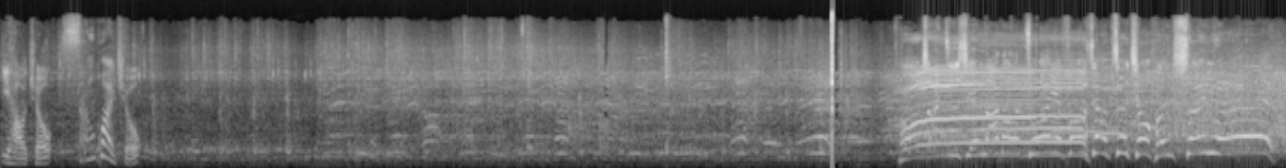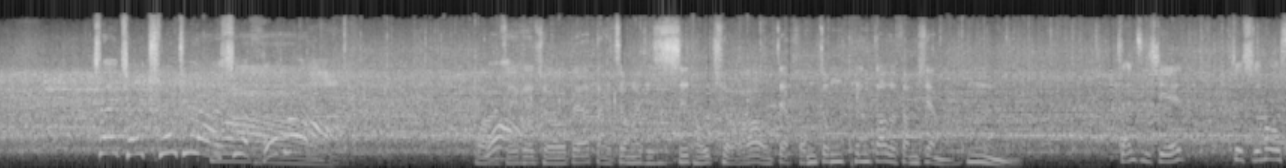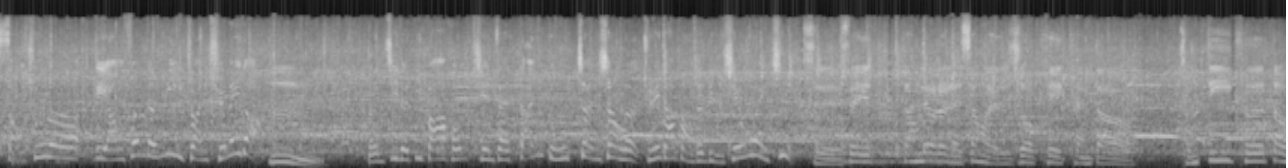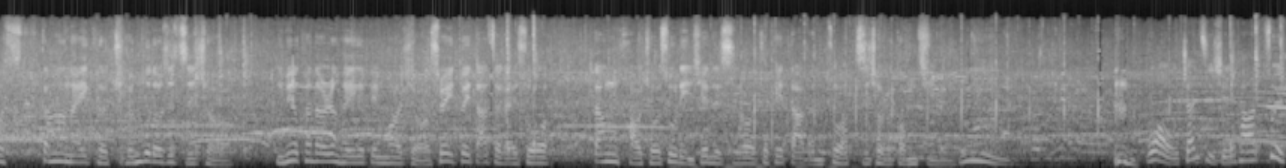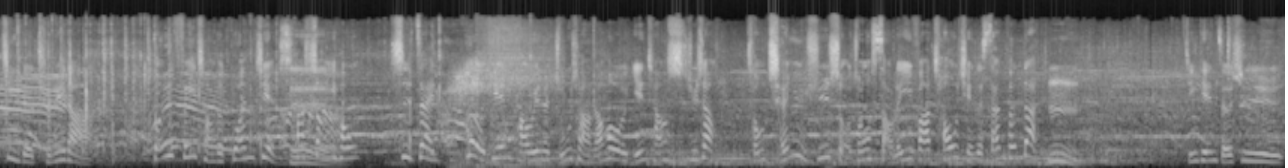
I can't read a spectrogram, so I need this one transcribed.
一好球，三坏球。詹子贤拿到了左野方向，这球很深远，这球出去了，是红了。哇，这个球被他逮中，而且是石头球，在红中偏高的方向啊。嗯，詹子贤这时候扫出了两分的逆转全垒打。嗯，本季的第八轰，现在单独站上了全垒打榜的领先位置。是，所以当廖乐人上来的时候，可以看到。从第一颗到刚刚那一颗，全部都是直球，你没有看到任何一个变化球，所以对打者来说，当好球数领先的时候，就可以大胆做直球的攻击了。嗯，哇，詹子贤他最近的全垒打都非常的关键，他上一轰是在乐天桃园的主场，然后延长时局上从陈宇勋手中扫了一发超前的三分弹。嗯，今天则是。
